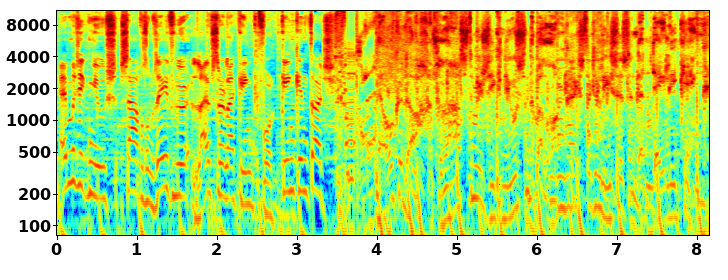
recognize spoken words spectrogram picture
en muzieknieuws, s'avonds om 7 uur, luister naar Kink voor Kink in Touch. Elke dag het laatste muzieknieuws en de belangrijkste releases in de Daily Kink.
